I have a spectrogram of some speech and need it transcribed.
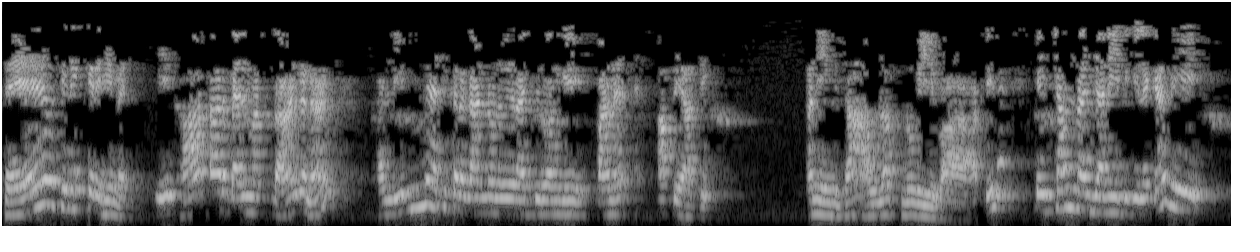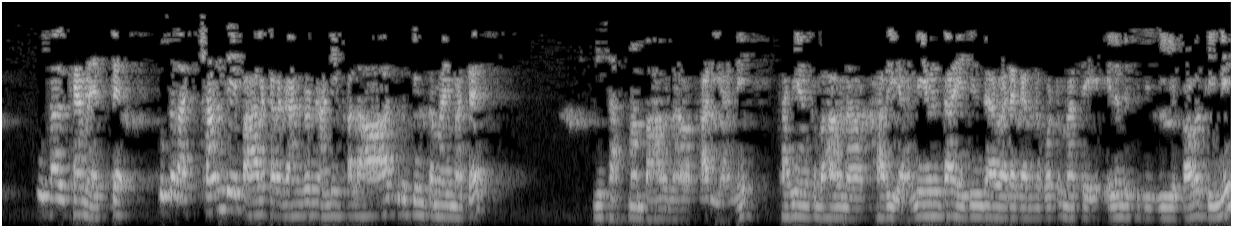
සෑම කෙනෙක් කෙරෙහිම ඒ කාකාර බැල්මක් දාන්න නම් කලින්ම ඇති කර ගන්න ඕන මේ රජුරුවන්ගේ පණ අපේ අතේ. අනේ නිසා අවුලක් නොවේවා කියලා ඒ චන්දන් ජනේති කියලා කියන්නේ කුසල් කැමැත්ත කුසල ඡන්දේ පහල කර ගන්න ඕනේ අනේ කලාතුරකින් තමයි මට මේ සක්මන් භාවනාවක් හරියන්නේ කරියංක භාවනාවක් හරියන්නේ. ඒ නිසා එදිනදා වැඩ කරනකොට මට එළඹ සිටි ජීවිතය පවතින්නේ.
